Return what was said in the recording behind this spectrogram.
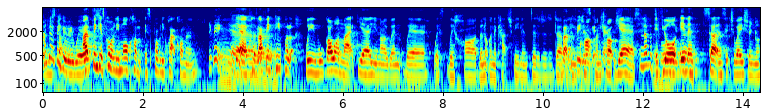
I don't think it'd be weird. I think it's probably more com- it's probably quite common. You think? Mm. Yeah. Yeah, because I Yeah. think people we will go on like, yeah, you know, when we're we're, we're hard, we're not going to catch feelings, da da da da da. But But, you can't control. catched. Yeah, It's inevitable. if you're in a certain situation, you're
